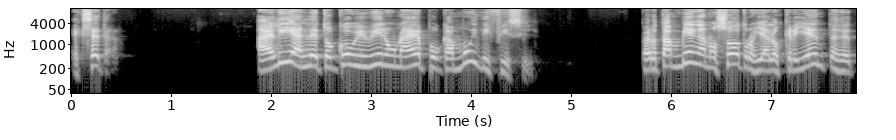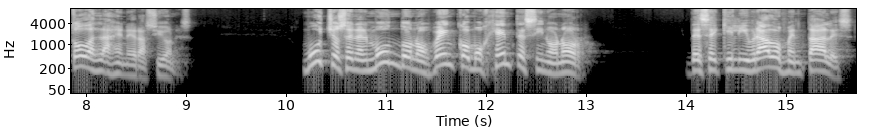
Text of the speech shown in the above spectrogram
etc. A Elías le tocó vivir una época muy difícil pero también a nosotros y a los creyentes de todas las generaciones. Muchos en el mundo nos ven como gente sin honor, desequilibrados mentales,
